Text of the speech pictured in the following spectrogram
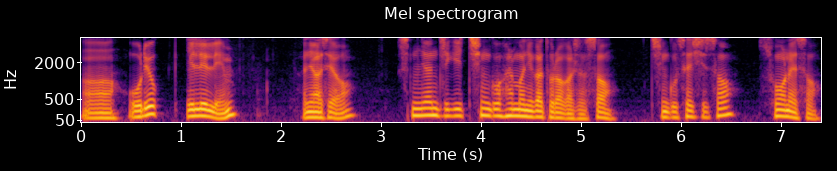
어, 5611님, 안녕하세요. 10년 지기 친구 할머니가 돌아가셔서 친구 셋이서 수원에서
